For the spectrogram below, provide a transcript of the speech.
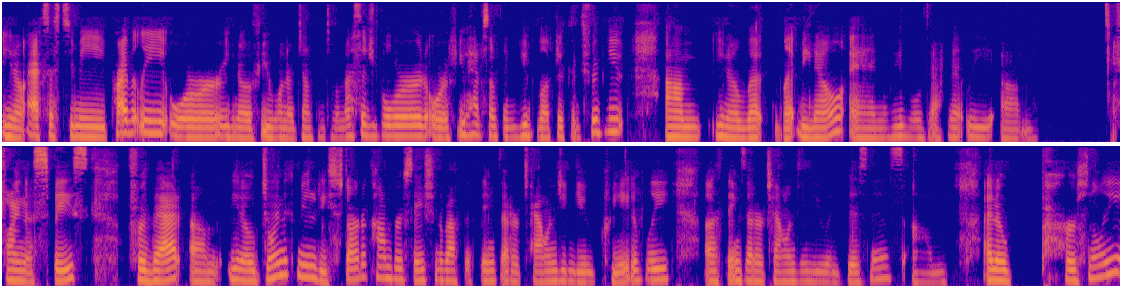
you know, access to me privately, or, you know, if you want to jump into a message board, or if you have something you'd love to contribute, um, you know, let, let me know and we will definitely, um, find a space for that um, you know join the community start a conversation about the things that are challenging you creatively uh, things that are challenging you in business um, i know personally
